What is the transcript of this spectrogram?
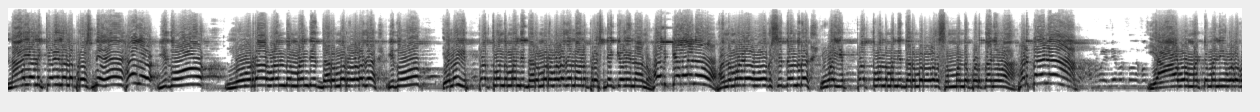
ನಾ ಏನು ಕೇಳಿಲ್ಲ ಪ್ರಶ್ನೆ? ಇದು ನೂರ ಒಂದು ಮಂದಿ ಧರ್ಮರೊಳಗ ಇದು ಏನೋ ಇಪ್ಪತ್ತೊಂದು ಮಂದಿ ಧರ್ಮರ ಒಳಗ ನಾನು ಪ್ರಶ್ನೆ ಕೇಳಿ ನಾನು. ಹನುಮಳೆ ಹೋಗಿಸಿದ್ದಂದ್ರ ಇವ ಇಪ್ಪತ್ತೊಂದು ಮಂದಿ ಧರ್ಮರ ಒಳಗ ಸಂಬಂಧ ಪಡ್ತಾನೆ ಇವ. ಯಾವ ಮಟ್ಟ ಮನಿ ಒಳಗ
